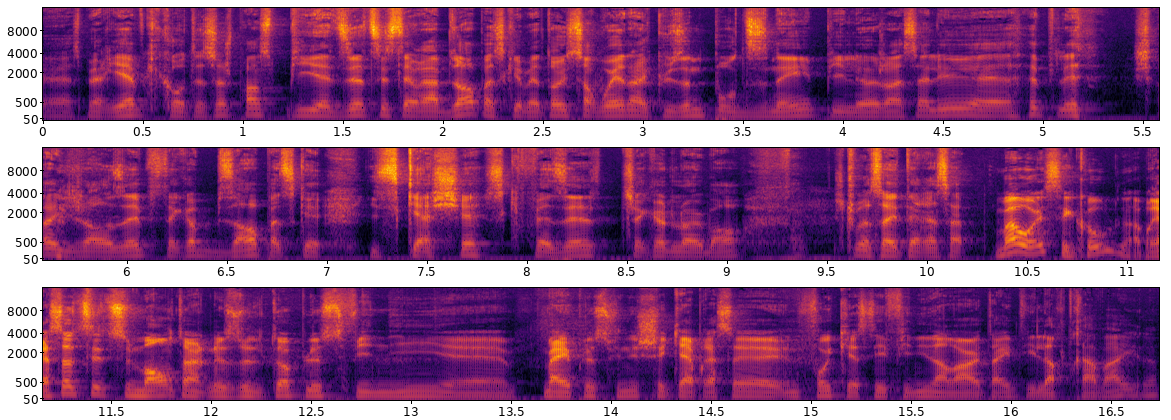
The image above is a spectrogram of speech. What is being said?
Euh, c'est Marie-Ève qui comptait ça, je pense. Puis elle disait, tu sais, c'était vraiment bizarre parce que, mettons, ils se revoyaient dans la cuisine pour dîner. Puis là, genre, salut. euh, puis là, ils jasaient. Puis c'était comme bizarre parce qu'ils se cachaient ce qu'ils faisaient, chacun de leur bord. Je trouvais ça intéressant. Ben oui, c'est cool. Après ça, tu sais, tu montes un résultat plus fini. euh, ben, plus fini. Je sais qu'après ça, une fois que c'est fini dans leur tête, ils leur travaillent. là.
